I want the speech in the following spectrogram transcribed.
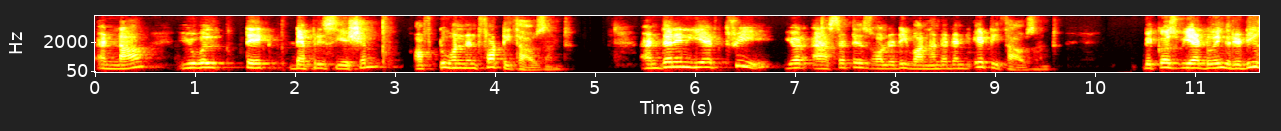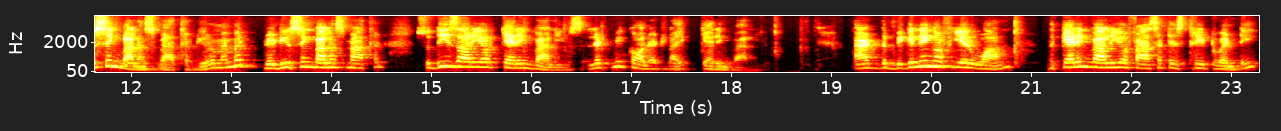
And now you will take depreciation of 240,000. And then in year three, your asset is already 180,000 because we are doing reducing balance method. You remember reducing balance method? So these are your carrying values. Let me call it like carrying value. At the beginning of year one, the carrying value of asset is 320.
